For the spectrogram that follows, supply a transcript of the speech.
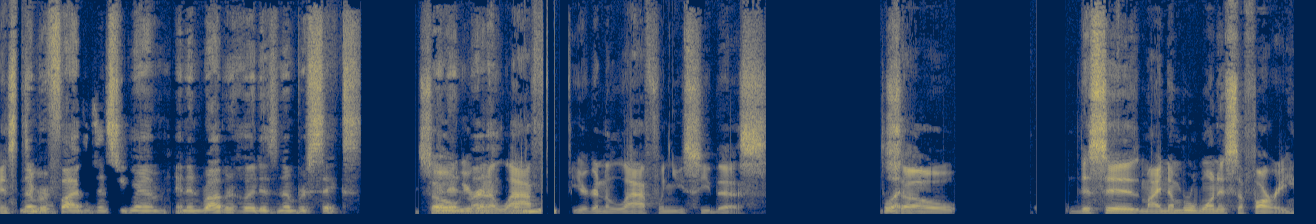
Instagram. number five is Instagram, and then Robinhood is number six. So you're my, gonna laugh. My... You're gonna laugh when you see this. What? So this is my number one is Safari.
